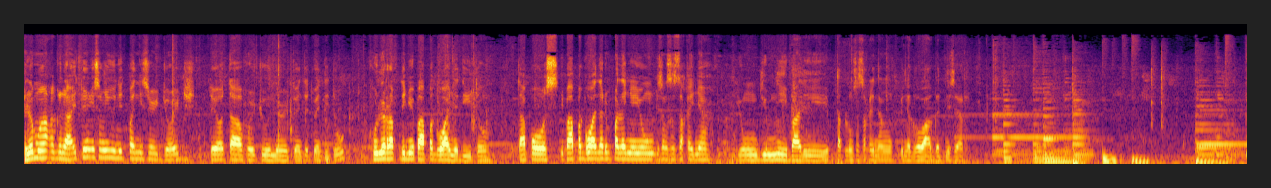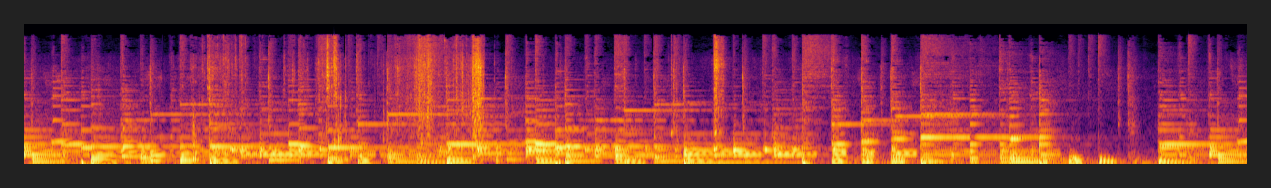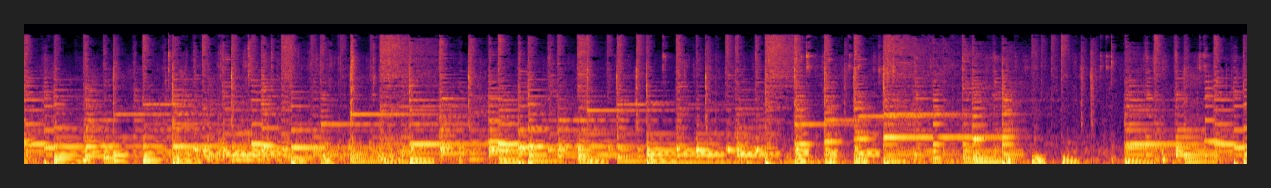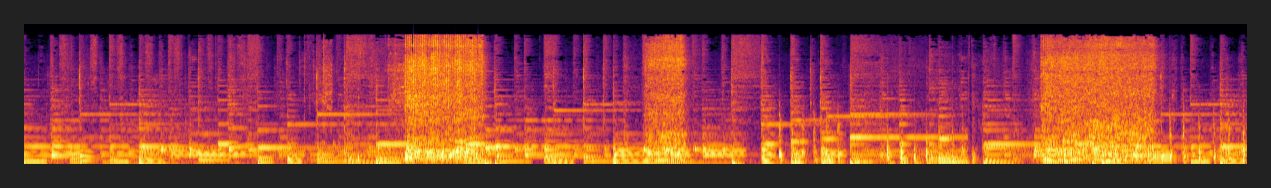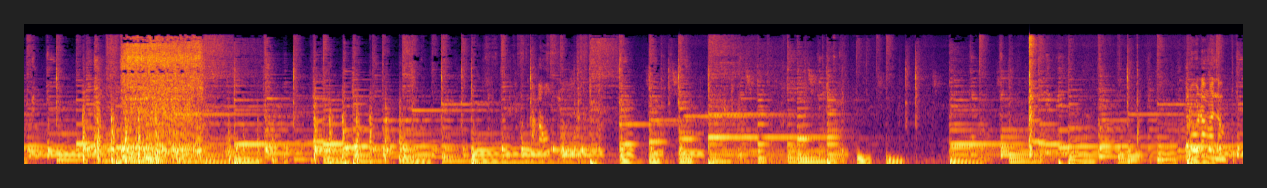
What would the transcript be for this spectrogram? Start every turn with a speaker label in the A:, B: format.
A: Hello mga kagala, ito yung isang unit pa ni Sir George, Toyota Fortuner 2022. Full wrap din yung ipapagawa niya dito. Tapos ipapagawa na rin pala niya yung isang sasakyan niya, yung Jimny, bali tatlong sasakyan ng pinagawa agad ni Sir.
B: Vámonos.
